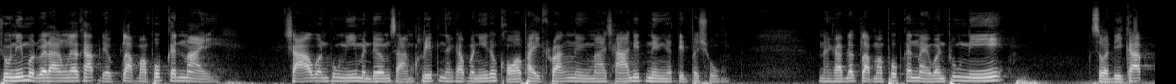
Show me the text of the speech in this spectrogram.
ช่วงนี้หมดเวลาลงแล้วครับเดี๋ยวกลับมาพบกันใหม่เช้าวันพรุ่งนี้เหมือนเดิม 3 คลิปนะครับวันนี้ต้องขออภัยอีกครั้งหนึ่งมาช้านิดนึงติดประชุมนะครับแล้วกลับมาพบกันใหม่วันพรุ่งนี้ สวัสดีครับ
